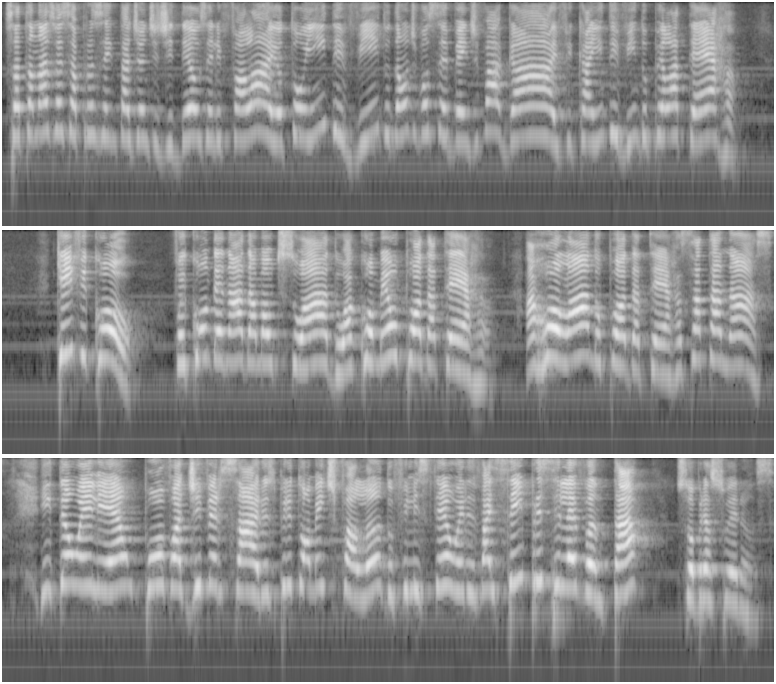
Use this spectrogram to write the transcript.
Satanás vai se apresentar diante de Deus, ele fala: Ah, eu estou indo e vindo, de onde você vem? Devagar, e ficar indo e vindo pela terra. Quem ficou? Foi condenado, amaldiçoado, a comer o pó da terra, a rolar no pó da terra, Satanás. Então ele é um povo adversário, espiritualmente falando, o filisteu, ele vai sempre se levantar sobre a sua herança.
